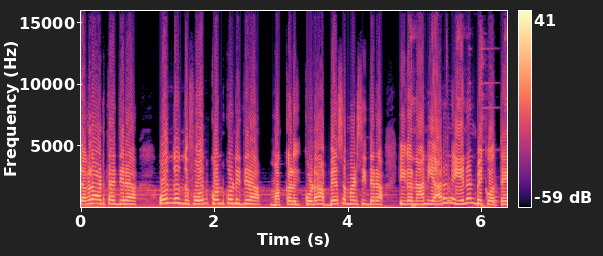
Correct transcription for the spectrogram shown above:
ಜಗಳ ಆಡ್ತಾ ಇದ್ದೀರಾ? ಒಂದೊಂದು ಫೋನ್ ಕೊಂಡ್ಕೊಂಡಿದ್ದೀರಾ? ಮಕ್ಕಳಿಗೆ ಕೂಡ ಅಭ್ಯಾಸ ಮಾಡಿಸಿದ್ದೀರಾ? ಈಗ ನಾನು ಯಾರನ್ನ ಏನನ್ಬೇಕು ಅತ್ತೆ?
